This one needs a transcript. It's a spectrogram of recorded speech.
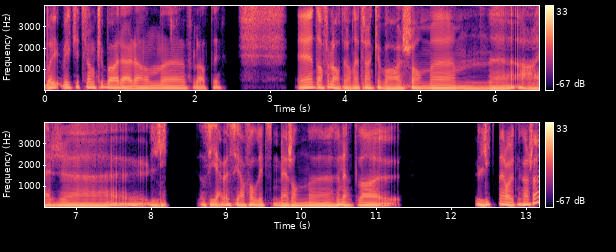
Hvor- Hvilke Trankebar er det han forlater? Eh, da forlater han et Trankebar som eh, er eh, litt altså Jeg vil si i hvert fall litt mer sånn eh, Hun nevnte da litt mer orden, kanskje,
